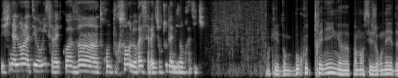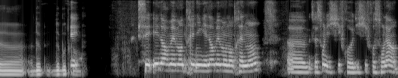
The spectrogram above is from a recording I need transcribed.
mais finalement, la théorie, ça va être quoi? 20 à 30%, le reste, ça va être surtout de la mise en pratique. Ok, donc beaucoup de training pendant ces journées de, de, de bootcamp. C'est énormément de training, énormément d'entraînement. Euh, de toute façon, les chiffres, les chiffres sont là. Hein.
